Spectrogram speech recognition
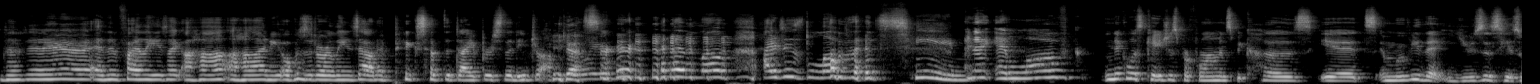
And then finally he's like, uh huh, uh huh. And he opens the door, leans out, and picks up the diapers that he dropped Yes. earlier. and I love, I just love that scene. And I, I love Nicolas Cage's performance because it's a movie that uses his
